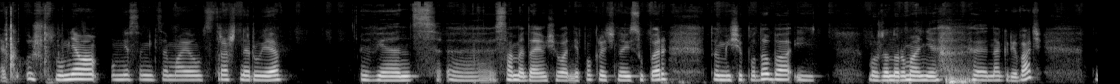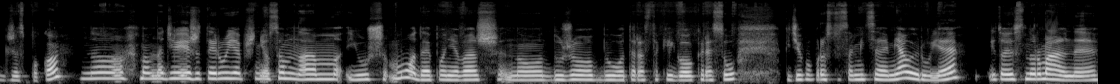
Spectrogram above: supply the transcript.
jak już wspomniałam, u mnie samice mają straszne ruje, więc e, same dają się ładnie pokryć, no i super, to mi się podoba i można normalnie e, nagrywać. Także spoko. No, mam nadzieję, że te ruje przyniosą nam już młode, ponieważ no, dużo było teraz takiego okresu, gdzie po prostu samice miały ruje i to jest normalne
